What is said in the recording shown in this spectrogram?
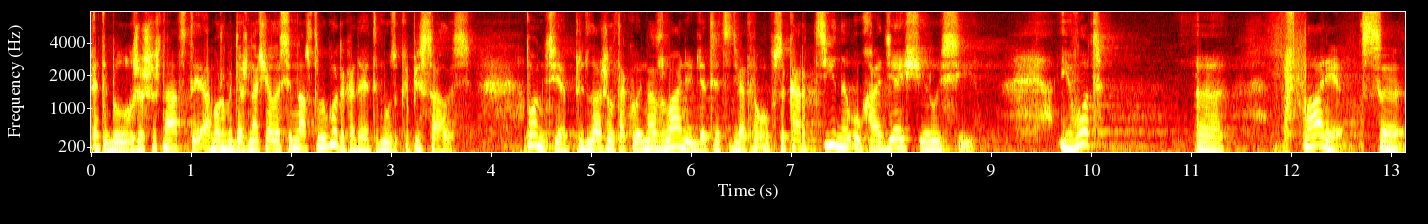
это был уже 16 а может быть даже начало 17 -го года, когда эта музыка писалась. Помните, я предложил такое название для 39-го опуса «Картина уходящей Руси». И вот э, в паре с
